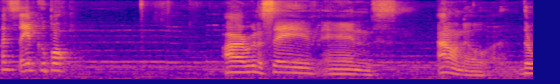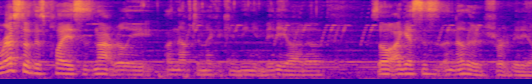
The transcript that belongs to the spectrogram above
Let's save, Koopo. Alright, we're gonna save, and I don't know. The rest of this place is not really enough to make a convenient video out of. So I guess this is another short video.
